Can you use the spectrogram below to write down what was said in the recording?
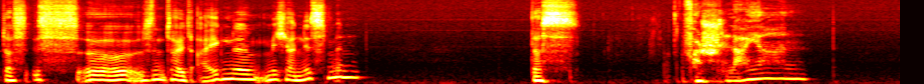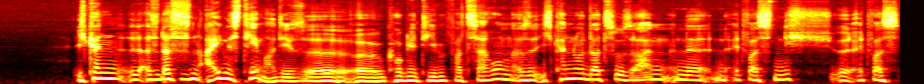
Das ist, äh, sind halt eigene Mechanismen. Das Verschleiern, ich kann, also das ist ein eigenes Thema, diese äh, kognitiven Verzerrungen. Also ich kann nur dazu sagen, eine, eine etwas nicht, äh, etwas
